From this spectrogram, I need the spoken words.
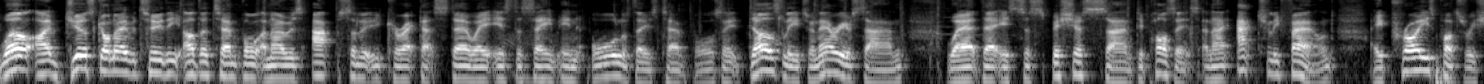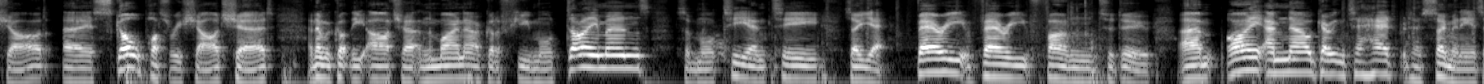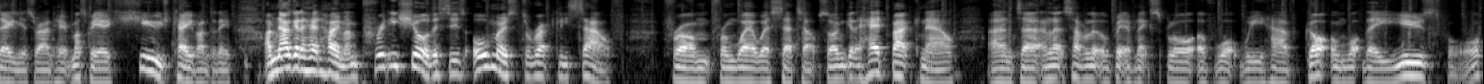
Well, I've just gone over to the other temple and I was absolutely correct. That stairway is the same in all of those temples. And it does lead to an area of sand where there is suspicious sand deposits. And I actually found a prize pottery shard, a skull pottery shard, shared, and then we've got the archer and the miner. I've got a few more diamonds, some more TNT. So yeah, very, very fun to do. Um, I am now going to head. There's so many azaleas around here. It must be a huge cave underneath. I'm now going to head home. I'm pretty sure this is almost directly south from from where we're set up. So I'm going to head back now and uh, and let's have a little bit of an explore of what we have got and what they're used for.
